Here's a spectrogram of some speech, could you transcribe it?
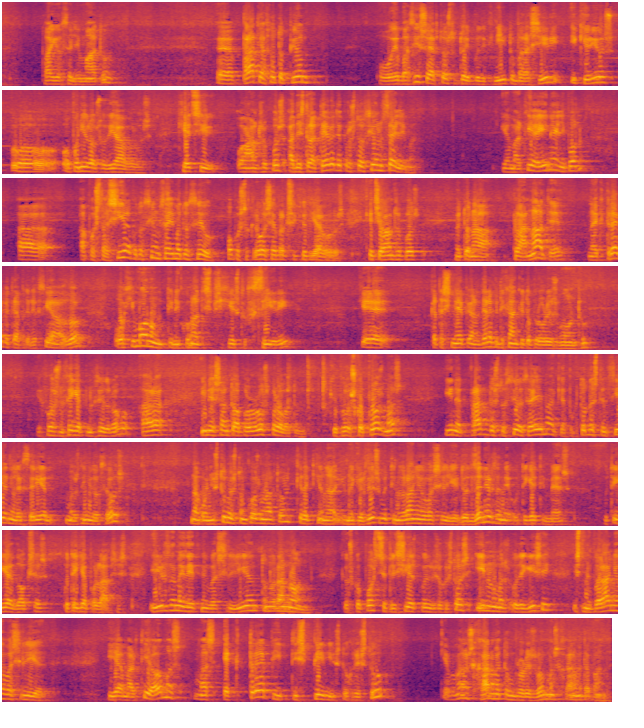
το Άγιο θέλημά του, ε, πράττει αυτό το οποίο ο εμπαθής ο εαυτός του το υποδεικνύει, τον παρασύρει ή κυρίως ο, ο πονηρός, ο διάβολος. Και έτσι ο άνθρωπος αντιστρατεύεται προς το θείο θέλημα. Η αμαρτία είναι λοιπόν α, αποστασία από το θείο θέλημα του Θεού, όπως ακριβώς έπραξε και ο διάβολος. Και έτσι ο άνθρωπος με το να πλανάται, να εκτρέπεται από την ευθεία οδό, όχι μόνο την εικόνα της ψυχής του φθύρει και κατά συνέπεια δεν επιτυχάνει και το προορισμό του, εφόσον φύγει από τον ευθύ δρόμο, άρα είναι σαν το απολωρό πρόβατο. Και ο σκοπός μας είναι πράττοντας το θείο θέλημα και αποκτώντας την θεία ελευθερία που μας δίνει ο Θεός, να αγωνιστούμε στον κόσμο αυτόν και να, να, να κερδίσουμε την ουράνια βασιλεία. Διότι δεν ήρθαμε ούτε για τιμές, ούτε για δόξες, ούτε για απολαύσεις. Ήρθαμε για την βασιλεία των ουρανών. Και ο σκοπός της Εκκλησίας που είναι ο Χριστός είναι να μας οδηγήσει στην ουράνια βασιλεία. Η αμαρτία όμως μας εκτρέπει τη πίνη του Χριστού και επομένως χάνουμε τον προορισμό μας, χάνουμε τα πάντα.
